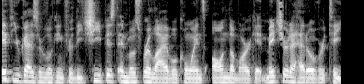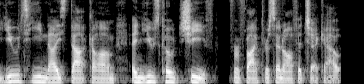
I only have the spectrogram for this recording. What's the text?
If you guys are looking for the cheapest and most reliable coins on the market, make sure to head over to utnice.com and use code CHIEF for 5% off at checkout.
